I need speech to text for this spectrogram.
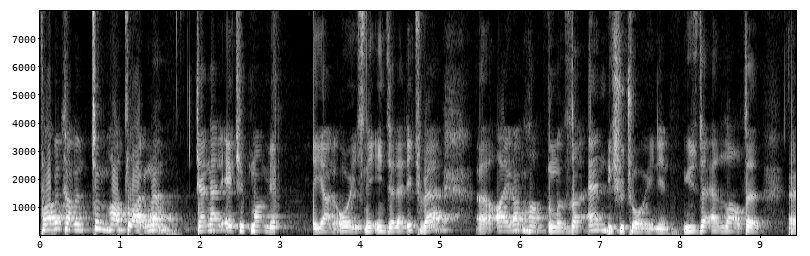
fabrikanın tüm hatlarını genel ekipman verdik yəni o işini incələdik və ə, ayran hattımızda ən düşük oyunun %56 ə,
